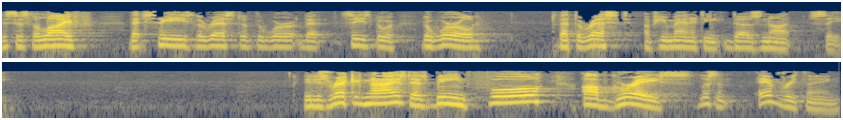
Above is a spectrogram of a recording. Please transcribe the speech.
This is the life that sees the rest of the world that sees the, the world that the rest of humanity does not see. It is recognized as being full of grace. Listen, everything,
